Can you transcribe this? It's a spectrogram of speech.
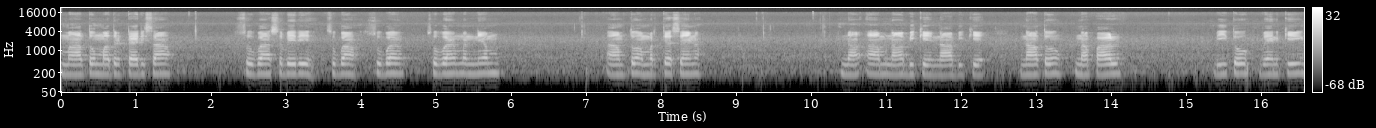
ਮਾਂ ਤੋਂ ਮਦਰ ਟੈਰਿਸਾ, ਸੁਬਾ ਸਵੇਰੇ ਸੁਬਾ ਸੁਬਾ ਸੁਬਰਮਨਿਅਮ, ਆਮ ਤੋਂ ਅਮਰਤਿਆ ਸੈਨ ਨਾ ਆਮ ਨਾ ਬਿਕੇ ਨਾ ਬਿਕੇ ਨਾ ਤੋਂ ਨਾਪਾਲ ਬੀ ਤੋਂ Venki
